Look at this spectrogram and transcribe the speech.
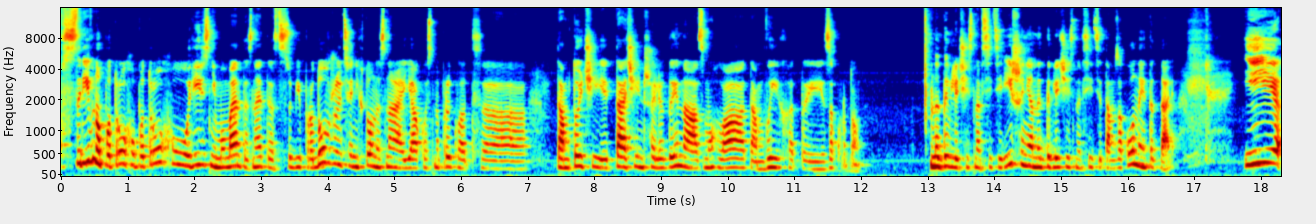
все рівно потроху-потроху різні моменти, знаєте, собі продовжуються. Ніхто не знає якось, наприклад. е, Там той чи та чи інша людина змогла там виїхати за кордон не дивлячись на всі ці рішення, не дивлячись на всі ці там закони і так далі. І е,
